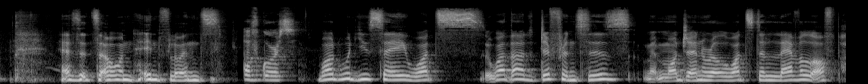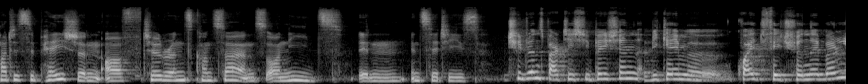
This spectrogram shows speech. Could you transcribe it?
has its own influence. Of course. What would you say? What's what are the differences? More general, what's the level of participation of children's concerns or needs in in cities? Children's participation became uh, quite fashionable,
